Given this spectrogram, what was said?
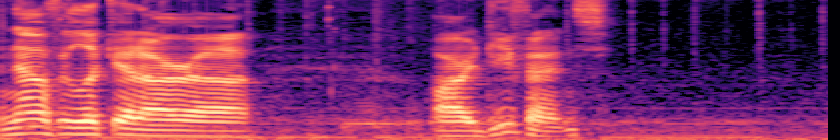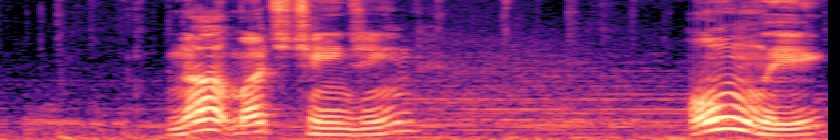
now if we look at our uh, our defense, not much changing. Only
